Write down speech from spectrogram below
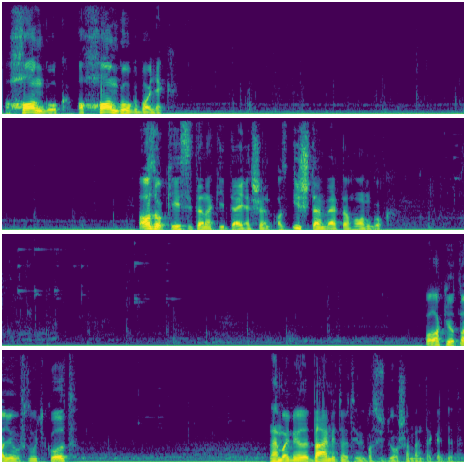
A hangok, a hangok banyek. Azok készítenek ki teljesen. Az Istenverte hangok. Valaki ott nagyon flutykolt. Nem baj, mielőtt bármi történik, basszus, gyorsan mentek egyet.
